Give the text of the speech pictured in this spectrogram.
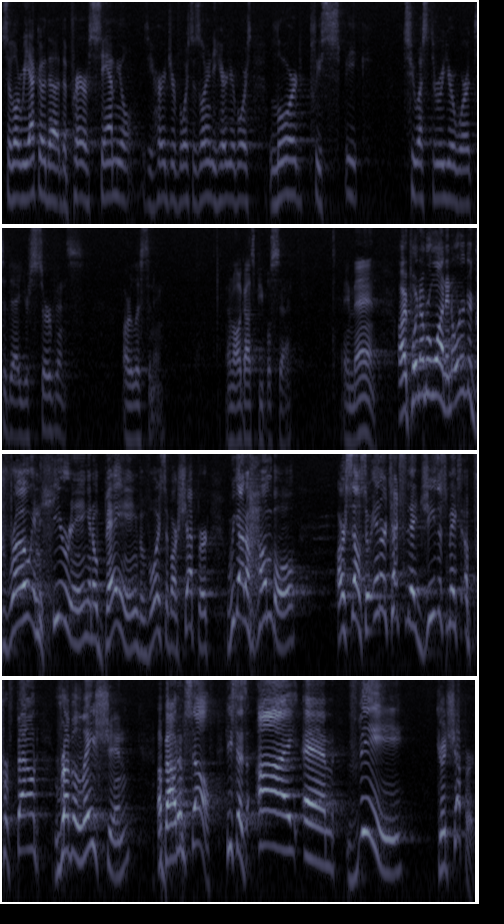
So, Lord, we echo the, the prayer of Samuel as he heard your voice, as learning to hear your voice. Lord, please speak to us through your word today. Your servants are listening. And all God's people said, Amen. All right, point number one in order to grow in hearing and obeying the voice of our shepherd, we got to humble ourselves. So, in our text today, Jesus makes a profound revelation about himself. He says, I am the good shepherd.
